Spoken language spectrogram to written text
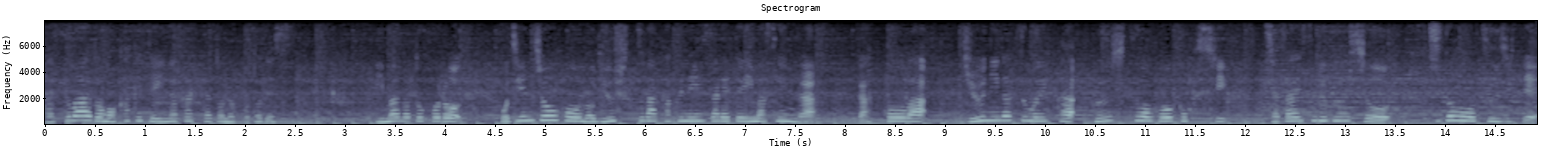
パスワードもかけていなかったとのことです。今のところ、個人情報の流出は確認されていませんが、学校は12月6日、紛失を報告し、謝罪する文書を児童を通じて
